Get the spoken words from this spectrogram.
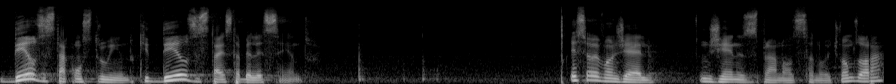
Deus está construindo, que Deus está estabelecendo. Esse é o Evangelho em Gênesis para nós essa noite. Vamos orar?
